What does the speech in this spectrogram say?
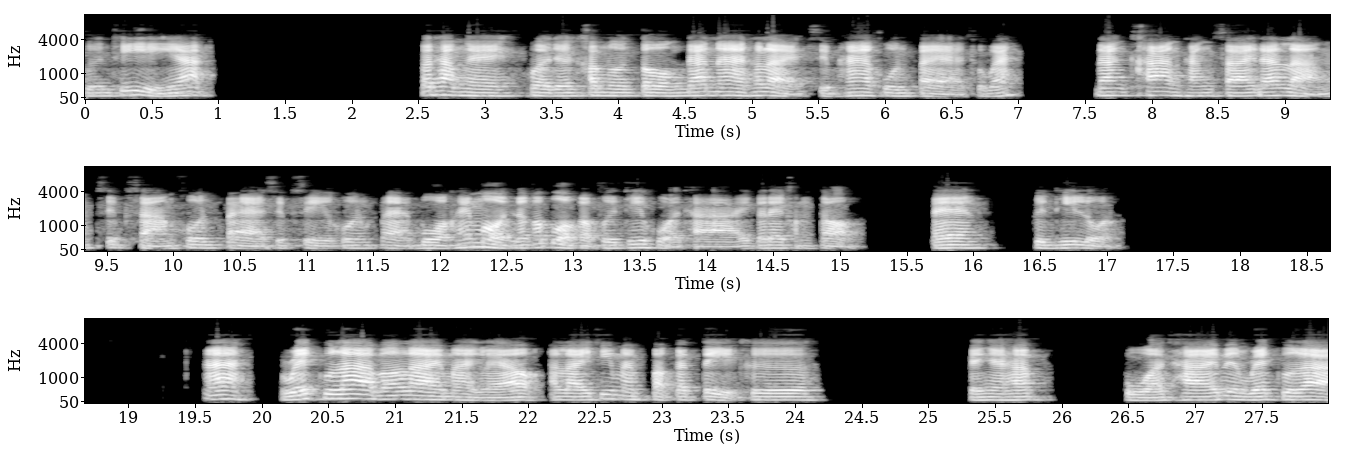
พื้นที่อย่างเงี้ย ก็ทำไงควรจะคำนวณตรงด้านหน้าเท่าไหร่สิบห้าคูณแปดถูกไหมด้านข้างทางซ้ายด้านหลังสิบสามคูณแปดสิบสี่คูณแปดบวกให้หมด แล้วก็บวกกับพื้นที่หัวท้ายก็ได้คำตอบ เป็นพื้นที่รวมอะ regular แปลว่าอะไรมาอีกแล้ว อะไรที่มันปกติคือ เป็นไงครับ หัวท้ายเป็น regular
